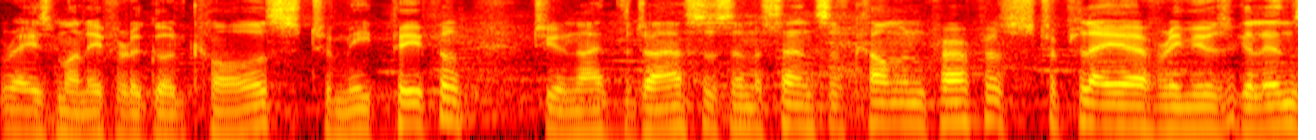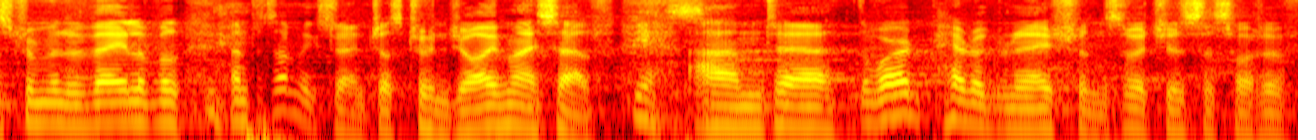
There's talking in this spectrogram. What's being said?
raise money for a good cause, to meet people, to unite the diocese in a sense of common purpose, to play every musical instrument available, and to some extent just to enjoy myself. Yes. And uh, the word peregrinations, which is a sort of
